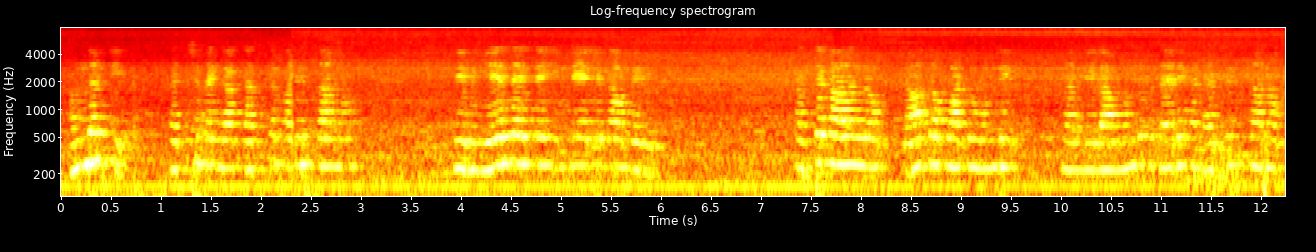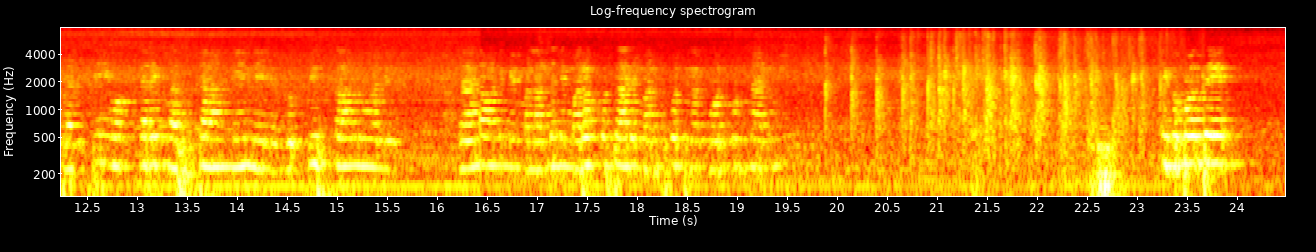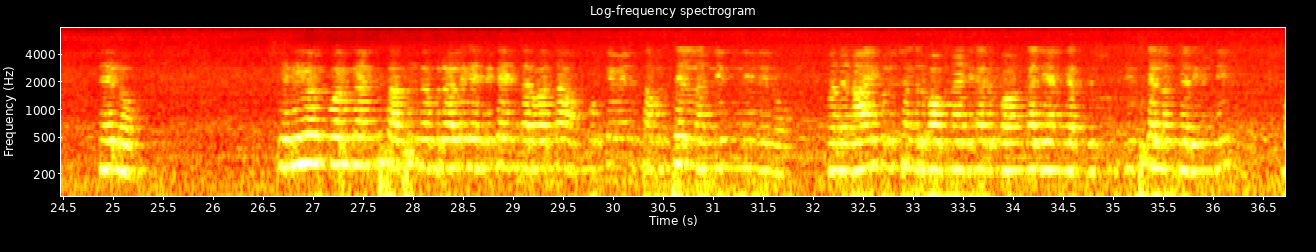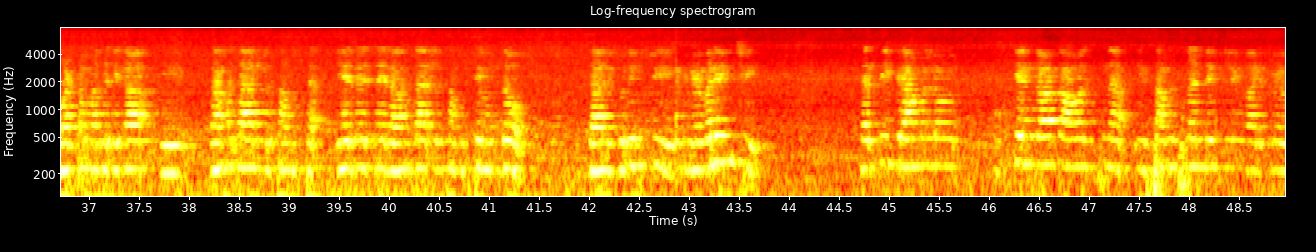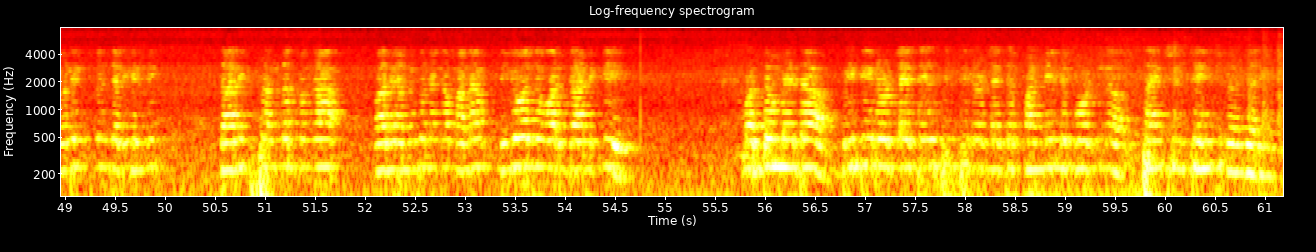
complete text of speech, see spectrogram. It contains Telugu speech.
అందరికీ ఖచ్చితంగా కష్టపడిస్తాను మీరు ఏదైతే ఇన్నేళ్ళుగా మీరు కష్టకాలంలో నాతో పాటు ఉండి నన్ను ఇలా ముందుకు ధైర్యంగా నడిపిస్తున్నాను ప్రతి ఒక్కరి కష్టాన్ని నేను గుర్తిస్తాను అని దాని మిమ్మల్ని అందరినీ మరొకసారి మనస్ఫూర్తిగా కోరుకుంటున్నాను. ఇకపోతే నేను ఈ నియోజకవర్గానికి శాసనసభ్యురాలుగా ఎన్నికైన తర్వాత ముఖ్యమైన సమస్యలన్నింటినీ నేను మన నాయకులు చంద్రబాబు నాయుడు గారు పవన్ కళ్యాణ్ గారి దృష్టికి తీసుకెళ్ళడం జరిగింది. మొట్టమొదటిగా ఈ రహదారుల సమస్య ఏదైతే రహదారుల సమస్య ఉందో దాని గురించి వివరించి ప్రతి గ్రామంలో ముఖ్యంగా కావాల్సిన ఈ సమస్యలన్నింటినీ వారికి వివరించడం జరిగింది. దానికి సందర్భంగా వారి అనుగుణంగా మన నియోజకవర్గానికి మొత్తం మీద బీటీ రోడ్లు అయితే సిసి రోడ్లు అయితే పన్నెండు కోట్లు శాంక్షన్ చేయించడం జరిగింది.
